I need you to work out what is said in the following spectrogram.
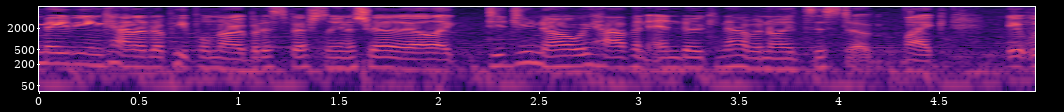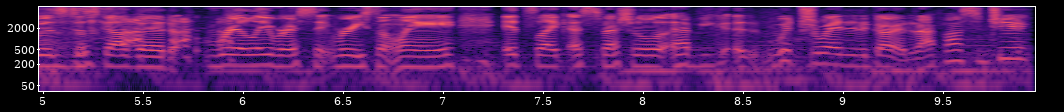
Maybe in Canada people know, but especially in Australia, like, did you know we have an endocannabinoid system? Like, it was discovered really rec- recently. It's like a special. Have you? Which way did it go? Did I pass it to you?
